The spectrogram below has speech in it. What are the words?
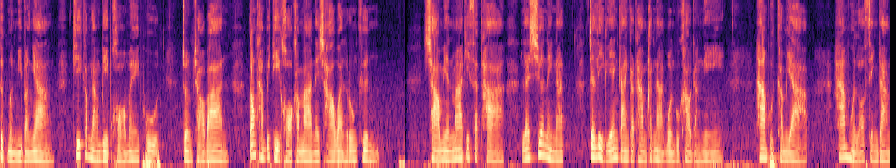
สึกเหมือนมีบางอย่าง ที่กำลังบีบคอไม่ให้พูด จนชาวบ้าน ต้องทำพิธีขอขมาในเช้าวันรุ่งขึ้น ชาวเมียนมาที่ศรัทธาและเชื่อในนัดจะหลีกเลี่ยงการกระทำขนาดบนภูเขาดังนี้ ห้ามพูดคำหยาบ ห้ามหัวเราะเสียงดัง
